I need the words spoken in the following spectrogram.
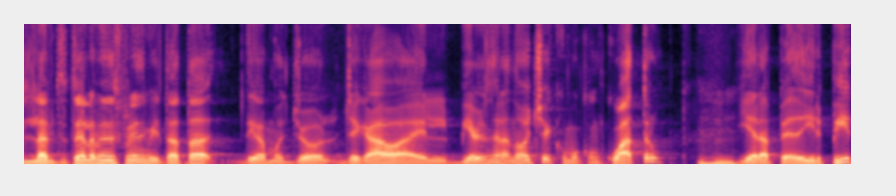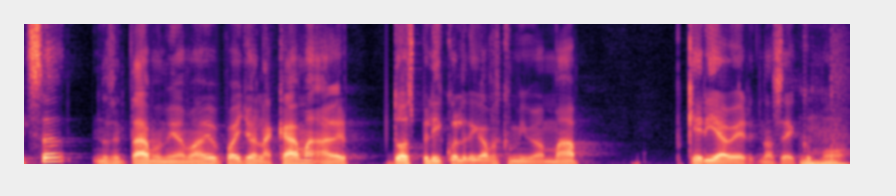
la, yo tengo la misma experiencia. Mi tata, digamos, yo llegaba el viernes en la noche como con y era pedir pizza. Nos sentábamos mi mamá, mi papá y yo en la cama a ver dos películas, digamos, que mi mamá quería ver. No sé, como,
